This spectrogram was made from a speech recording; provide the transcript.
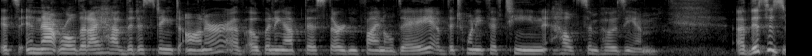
It's in that role that I have the distinct honor of opening up this third and final day of the 2015 Health Symposium. Uh, this is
